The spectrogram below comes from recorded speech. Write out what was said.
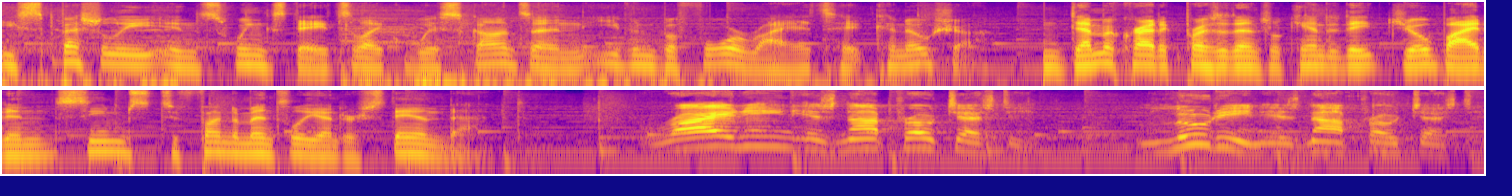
especially in swing states like Wisconsin even before riots hit Kenosha. Democratic presidential candidate Joe Biden seems to fundamentally understand that. Rioting is not protesting. Looting is not protesting.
